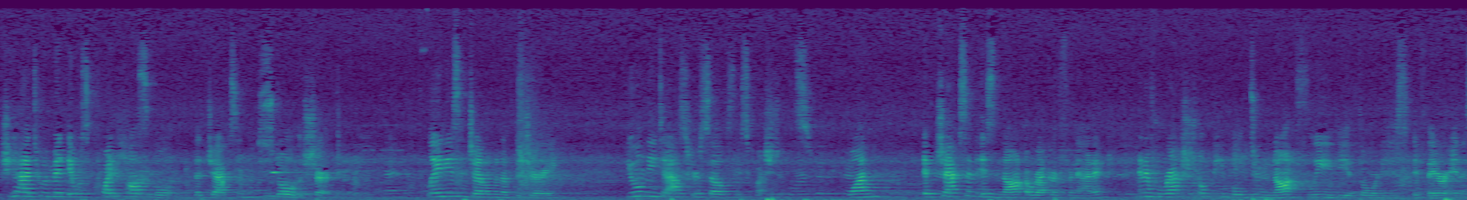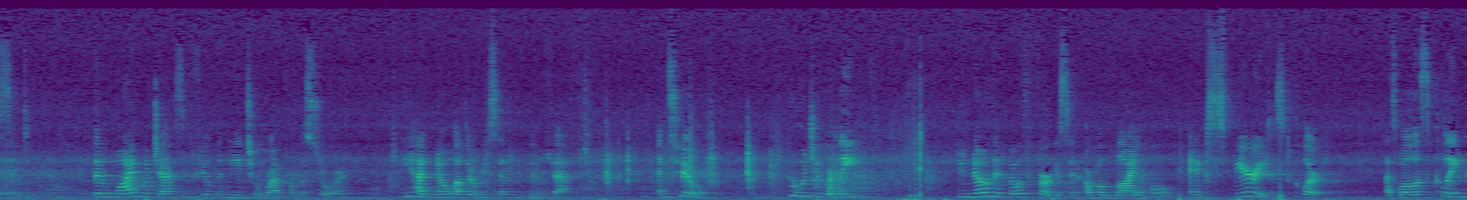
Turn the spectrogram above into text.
She had to admit it was quite possible that Jackson stole the shirt. Ladies and gentlemen of the jury, you will need to ask yourselves these questions. One, if Jackson is not a record fanatic, and if rational people do not flee the authorities if they are innocent, then why would Jackson feel the need to run from the store? He had no other reason than theft. And two, who would you believe? You know that both Ferguson, a reliable and experienced clerk, as well as Klink,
